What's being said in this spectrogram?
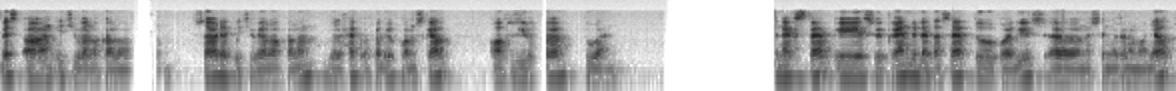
based on each well column, so that each well column will have a value from scale of 0 to 1. The next step is we train the dataset to produce a machine learning model.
